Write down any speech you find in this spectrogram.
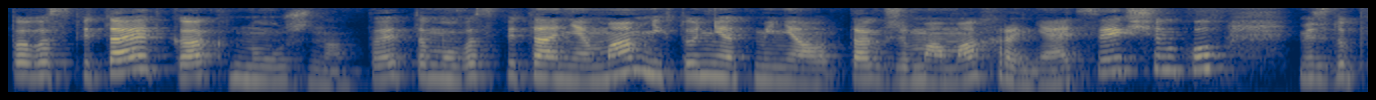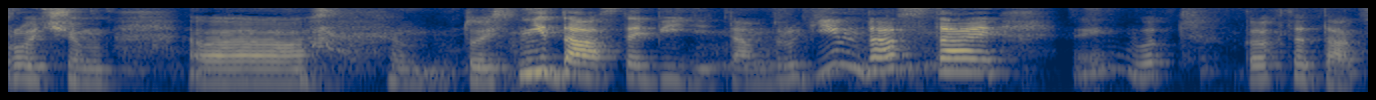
повоспитает как нужно. Поэтому воспитание мам никто не отменял. Также мама охраняет своих щенков. Между прочим, э, то есть не даст обидеть там другим, да, в стае. И вот как-то так.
